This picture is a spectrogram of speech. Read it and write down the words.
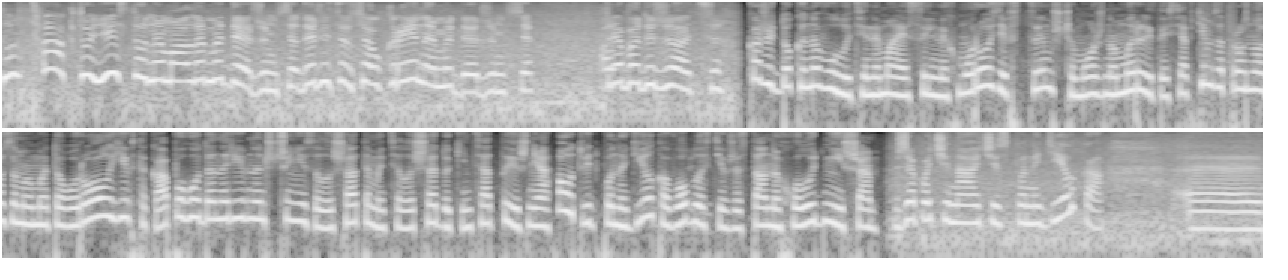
Ну так, то є, то нема, але ми держимося. Держиться вся Україна і ми держимося. Треба держатися. Кажуть, доки на вулиці немає сильних морозів, з цим ще можна миритися. Втім, за прогнозами метеорологів, така погода на Рівненщині залишатиметься лише до кінця тижня. А от від понеділка в області вже стане холодніше. Вже починаючи з понеділка, е,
